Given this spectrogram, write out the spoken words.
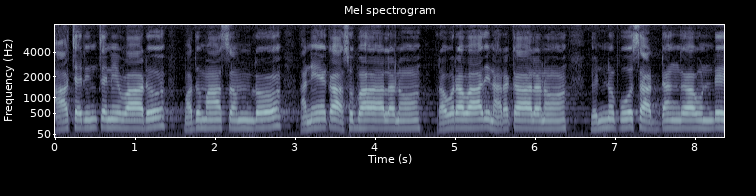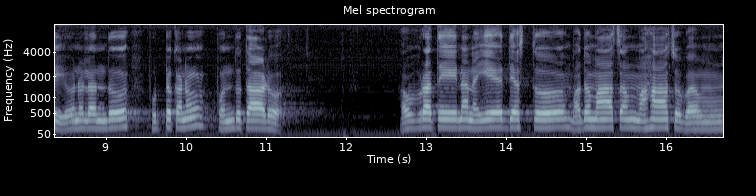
ఆచరించని వాడు మధుమాసంలో అనేక అశుభాలను రౌరవాది నరకాలను వెన్నుపూస అడ్డంగా ఉండే యోనులందు పుట్టుకను పొందుతాడు. అవ్రతేన నయేద్యస్తు మధుమాసం మహాశుభం.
